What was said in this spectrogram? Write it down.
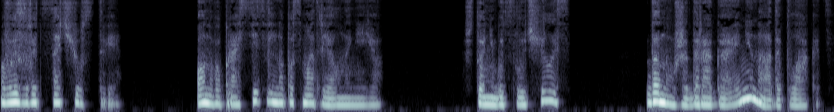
вызвать сочувствие. Он вопросительно посмотрел на нее. «Что-нибудь случилось?» «Да ну же, дорогая, не надо плакать».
